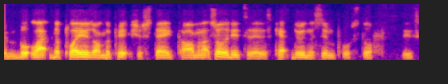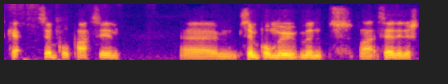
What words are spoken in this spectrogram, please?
Um, but like the players on the pitch just stayed calm, and that's all they did today. They just kept doing the simple stuff. They just kept simple passing, um, simple movements. Like I say, they just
